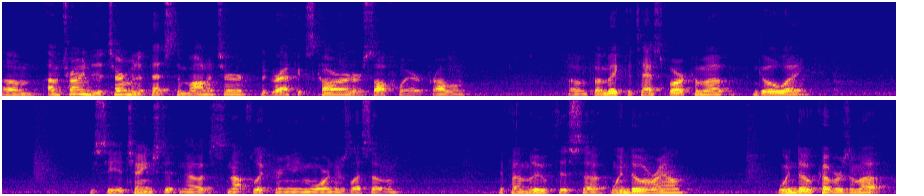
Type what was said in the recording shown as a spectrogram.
Um, I'm trying to determine if that's the monitor, the graphics card, or software problem. Um, if I make the taskbar come up and go away, you see it changed it. Now it's not flickering anymore and there's less of them. If I move this uh, window around, window covers them up.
